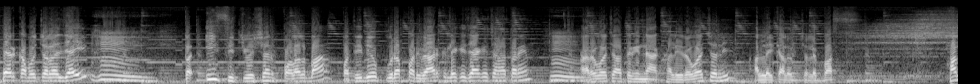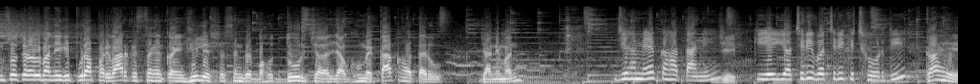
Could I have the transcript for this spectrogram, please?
फिर कबो चलल जाई। तो इस सिचुएशन पड़ल बा। पति देव पूरा परिवार के लेके जाके चाहता रहे। और रउआ चाहते कि ना खाली रउआ चली और लड़का लोग चले बस। हम सोच रहे बानी कि पूरा परिवार के संगे कहीं हिल स्टेशन पे बहुत दूर चलल जाओ घूमे। का कहता रू जाने मन? जी हम ये कहा तानी जी। कि ये अचरी बचरी के छोड़ दी। काहे?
